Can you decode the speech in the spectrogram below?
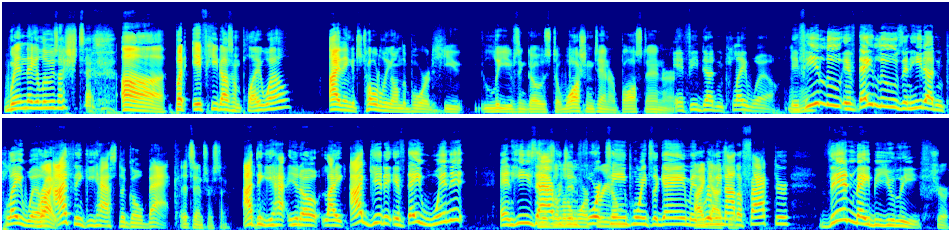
when they lose, I should say. Uh, but if he doesn't play well, I think it's totally on the board. He leaves and goes to Washington or Boston or If he doesn't play well, if he lose, if they lose and he doesn't play well, Mm-hmm. Right. I think he has to go back. it's interesting. I think he ha you know, like I get it. If they win it and he's There's averaging 14 freedom. points a game and I really not a factor, then maybe you leave Sure.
